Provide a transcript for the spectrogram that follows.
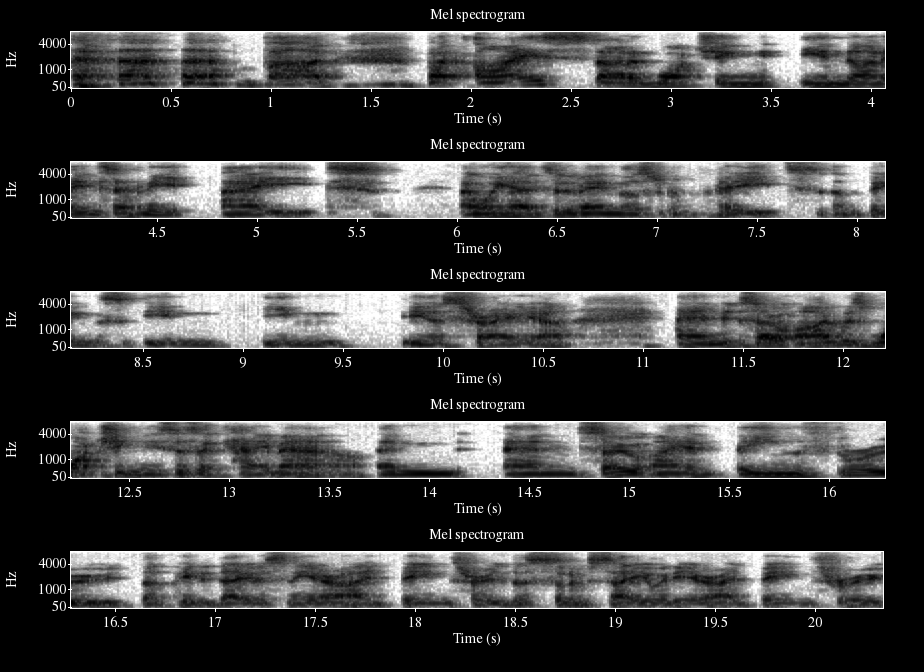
but but I started watching in 1978, and we had sort of endless repeats and things in in in Australia, and so I was watching this as it came out, and and so I had been through the Peter Davison era, I'd been through the sort of Saward era, I'd been through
